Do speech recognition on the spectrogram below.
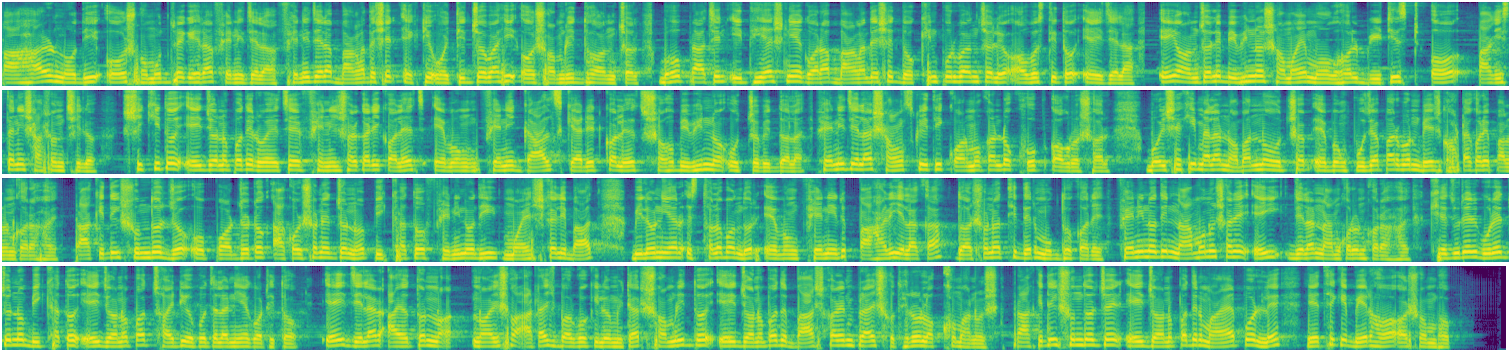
পাহাড়, নদী ও সমুদ্রে ঘেরা ফেনী জেলা। ফেনী জেলা বাংলাদেশের একটি ঐতিহ্যবাহী ও সমৃদ্ধ অঞ্চল। বহু প্রাচীন ইতিহাস নিয়ে গড়া বাংলাদেশের দক্ষিণ পূর্বাঞ্চলে অবস্থিত এই জেলা। এই অঞ্চলে বিভিন্ন সময়ে মোঘল, ব্রিটিশ ও পাকিস্তানি শাসন ছিল। শিক্ষিত এই জনপদে রয়েছে ফেনী সরকারি কলেজ এবং ফেনী গার্লস ক্যাডেট কলেজ সহ বিভিন্ন উচ্চ বিদ্যালয়। ফেনী জেলার সাংস্কৃতিক কর্মকাণ্ড খুব অগ্রসর। বৈশাখী মেলা নবান্ন উৎসব এবং পূজা পার্বণ বেশ ঘটা করে পালন করা হয়। প্রাকৃতিক সৌন্দর্য ও পর্যটক আকর্ষণের জন্য বিখ্যাত ফেনী নদী, মহেশখালী বাঁধ, বিলোনিয়ার স্থলবন্দর এবং ফেনীর পাহাড়ি এলাকা দর্শনার্থীদের মুগ্ধ করে। ফেনী নদীর নাম অনুসারে এই জেলার নামকরণ করা হয়। খেজুরের গুড়ের জন্য বিখ্যাত এই জনপদ ছয়টি উপজেলা নিয়ে গঠিত। এই জেলার আয়তন নয়শো আঠাশ বর্গ কিলোমিটার। সমৃদ্ধ এই জনপদে বাস করেন প্রায় সতেরো লক্ষ মানুষ। প্রাকৃতিক সৌন্দর্যের এই জনপদের মায়া পড়লে এ থেকে বের হওয়া অসম্ভব।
